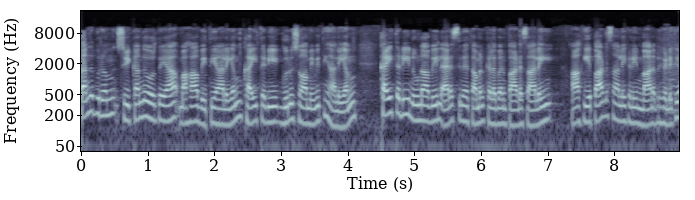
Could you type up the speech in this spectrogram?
கந்தபுரம் ஸ்ரீ கந்தோதயா மகா வித்தியாலயம் கைத்தடி குருசுவாமி வித்தியாலயம் கைத்தடி நூனாவில் அரசினர் தமிழ் கலவன் பாடசாலை ஆகிய பாடசாலைகளின் மாணவர்களுக்கு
